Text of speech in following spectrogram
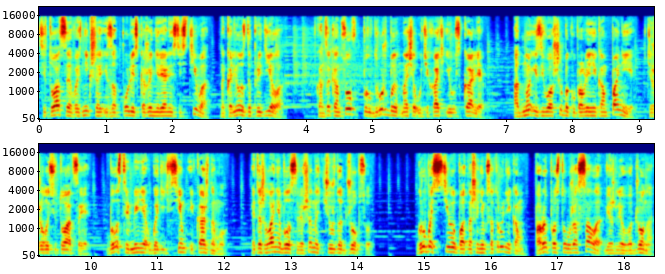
ситуация, возникшая из-за поля искажения реальности Стива, накалилась до предела. В конце концов, пыл дружбы начал утихать и у Скали. Одной из его ошибок в управлении компанией в тяжелой ситуации было стремление угодить всем и каждому. Это желание было совершенно чуждо Джобсу. Грубость Стива по отношению к сотрудникам порой просто ужасала вежливого Джона.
